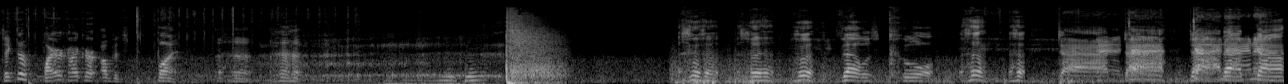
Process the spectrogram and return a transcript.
Stick the firecracker up its butt. that was cool. da da da da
